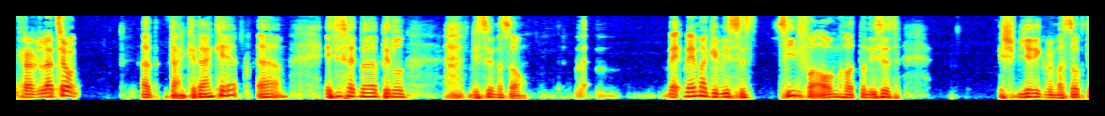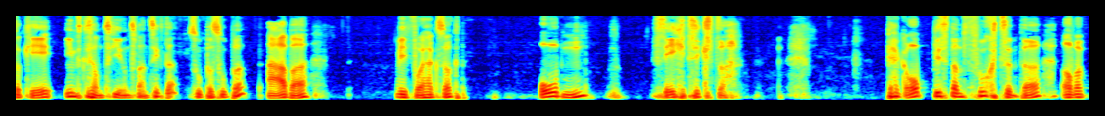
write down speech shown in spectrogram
Gratulation. Äh, danke, danke. Äh, es ist halt nur ein bisschen, wie soll man sagen, wenn man ein gewisses Ziel vor Augen hat, dann ist es schwierig, wenn man sagt, okay, insgesamt 24. Super, super. Aber, wie vorher gesagt, oben 60. bergab bist dann 15. Aber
